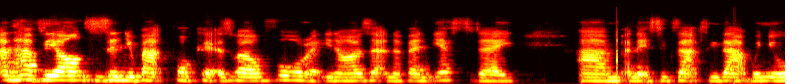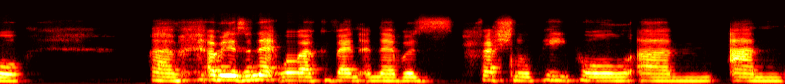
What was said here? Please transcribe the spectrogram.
And have the answers in your back pocket as well for it. You know, I was at an event yesterday um, and it's exactly that when you're um, I mean, it's a network event, and there was professional people, um, and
